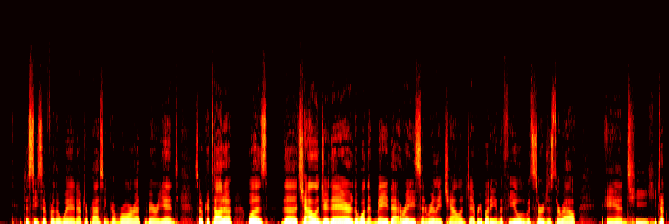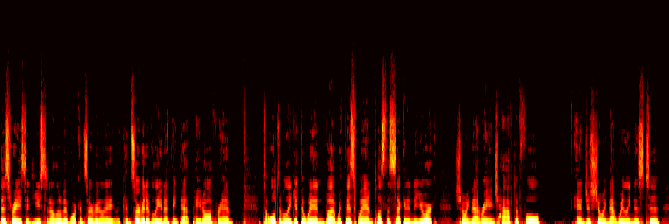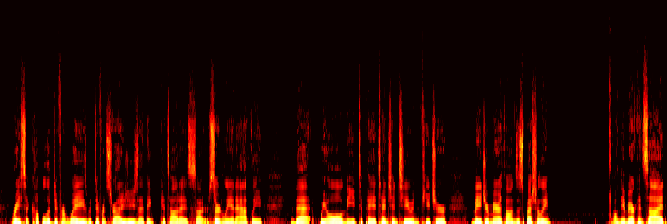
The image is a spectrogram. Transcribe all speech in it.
Desisa for the win after passing Kamworor at the very end. So Kitata was the challenger there, the one that made that race and really challenged everybody in the field with surges throughout. And he, he took this race in Houston a little bit more conservatively, conservatively, and I think that paid off for him to ultimately get the win. But with this win, plus the second in New York, showing that range half to full, and just showing that willingness to race a couple of different ways with different strategies, I think Kitata is certainly an athlete that we all need to pay attention to in future major marathons, especially on the American side.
